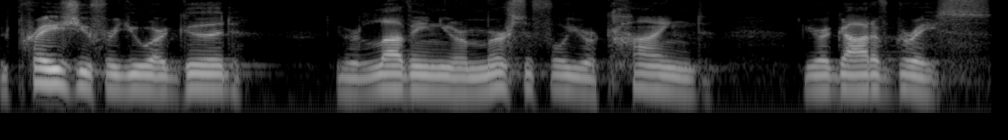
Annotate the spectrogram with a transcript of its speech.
We praise you for you are good you're loving, you're merciful, you're kind, you're a God of grace.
